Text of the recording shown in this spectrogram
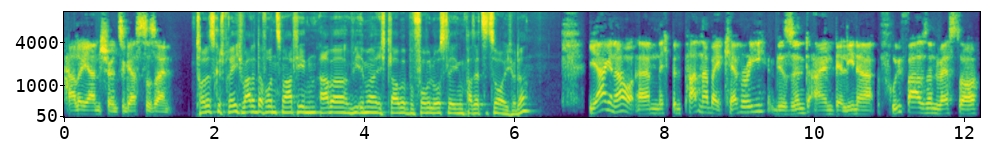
Hallo Jan, schön zu Gast zu sein. Tolles Gespräch wartet auf uns, Martin. Aber wie immer, ich glaube, bevor wir loslegen, ein paar Sätze zu euch, oder? Ja, genau. Ähm, ich bin Partner bei Cavalry. Wir sind ein Berliner Frühphase-Investor.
